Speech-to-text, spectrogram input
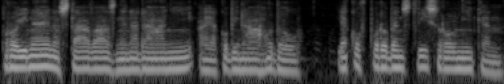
Pro jiné nastává z nenadání a jakoby náhodou, jako v podobenství s rolníkem.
